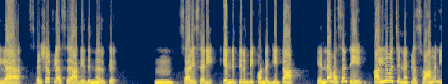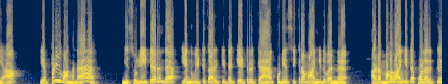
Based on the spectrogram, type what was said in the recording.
இல்ல ஸ்பெஷல் கிளாஸ் அது இதுன்னு இருக்கு. ம் சரி சரி. என்று திரும்பி கொண்ட கீதா என்ன வசந்தி கல்லு வச்ச நெக்லஸ் வாங்கினியா? எப்படி வாங்கின? நீ சொல்லிட்டே இருந்த. எங்க வீட்டுக்காரர்கிட்ட கேட்டிருக்கேன். கூடிய சீக்கிரம் வாங்கிடுவேன்னு. அடமா வாங்கிட்ட போல இருக்கு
